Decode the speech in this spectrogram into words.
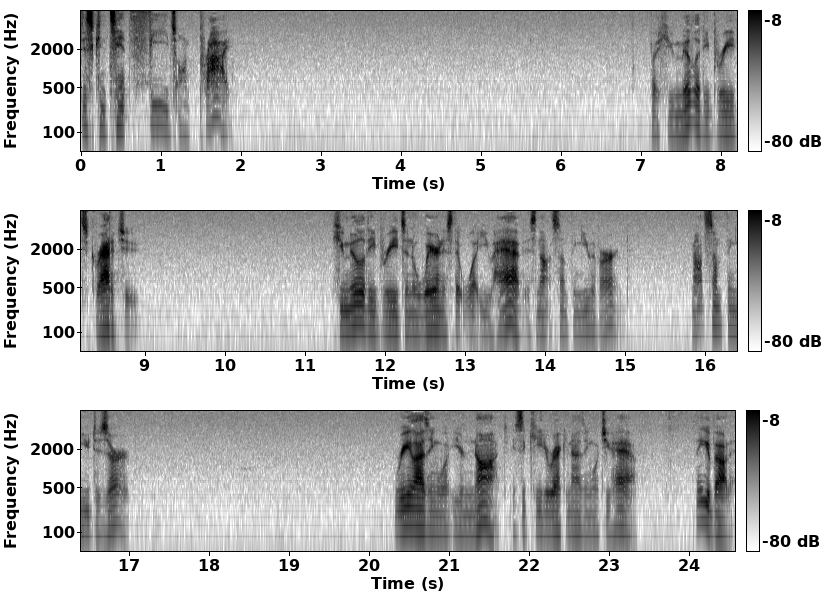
Discontent feeds on pride. But humility breeds gratitude. Humility breeds an awareness that what you have is not something you have earned, not something you deserve. Realizing what you're not is the key to recognizing what you have. Think about it.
